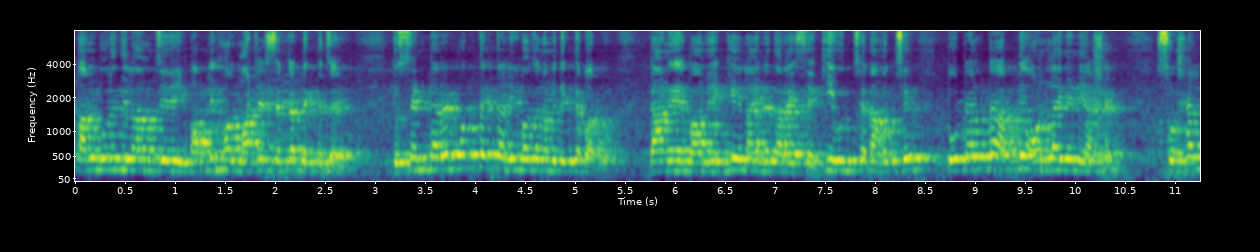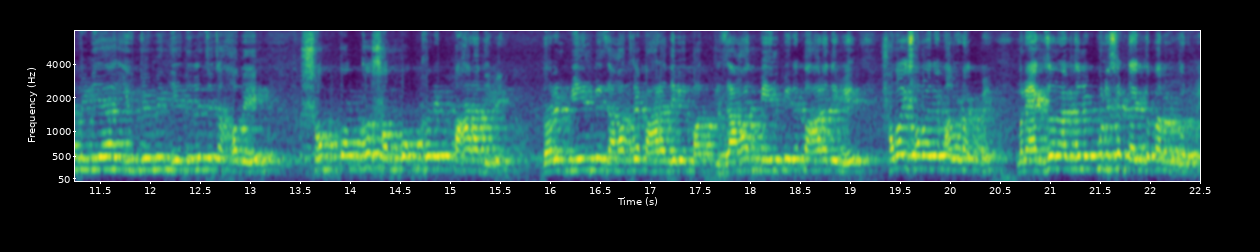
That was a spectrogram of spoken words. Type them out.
তো আমি বলে দিলাম যে, এই পাবলিক হল মাঠের সেন্টার দেখতে চাই। তো সেন্টারের প্রত্যেকটা নির্বাচন আমি দেখতে পারব। ডানে, বামে, কে লাইনে দাঁড়াইছে, কি হচ্ছে, না হচ্ছে টোটালটা আপনি অনলাইনে নিয়ে আসেন। সোশ্যাল মিডিয়া ইউটিউবে দিয়ে দিলে যেটা হবে, সব পক্ষ, সব পক্ষরে পাহারা দিবে। ধরেন বিএনপি জামাতরে পাহারা দিবে জামাত বিএনপিরে পাহারা দিবে, সবাই সবাইরে ভালো রাখবে। মানে একজন একজনের পুলিশের দায়িত্ব পালন করবে।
